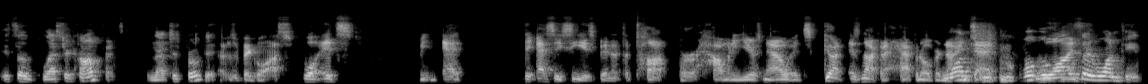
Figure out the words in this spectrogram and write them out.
it's a lesser conference, and that just proved it. That was a big loss. Well, it's, I mean, at, the SEC has been at the top for how many years now? It's got, it's not going to happen overnight. One that. We'll, we'll, one- we'll say one team.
